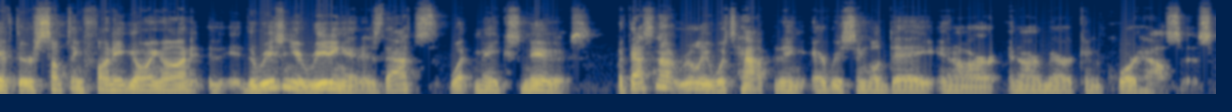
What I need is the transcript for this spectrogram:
if there's something funny going on, the reason you're reading it is that's what makes news. But that's not really what's happening every single day in our in our American courthouses.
